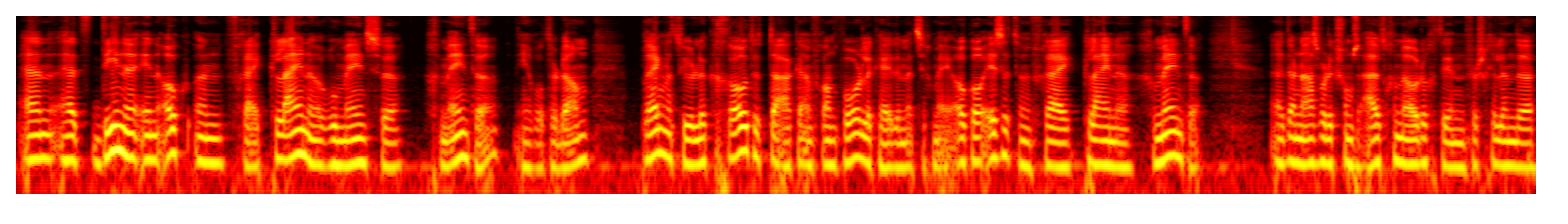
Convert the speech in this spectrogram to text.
En het dienen in ook een vrij kleine Roemeense gemeente in Rotterdam brengt natuurlijk grote taken en verantwoordelijkheden met zich mee, ook al is het een vrij kleine gemeente. Uh, daarnaast word ik soms uitgenodigd in verschillende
